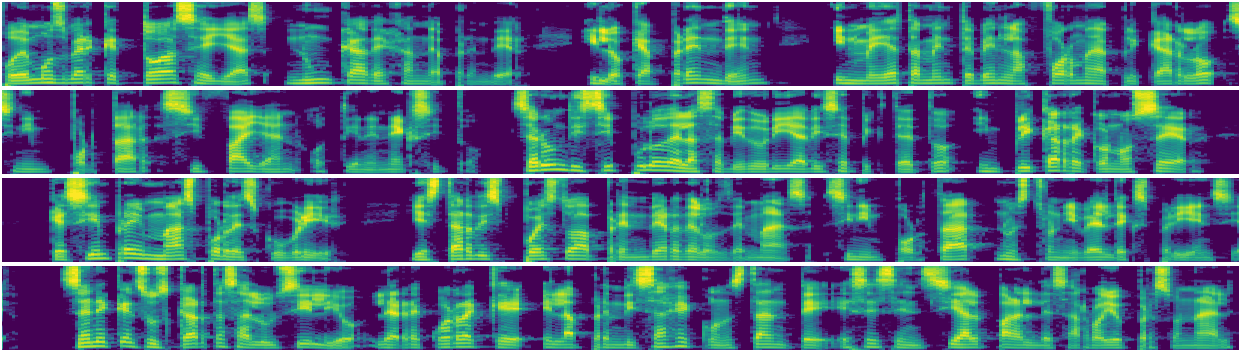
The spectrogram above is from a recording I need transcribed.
podemos ver que todas ellas nunca dejan de aprender y lo que aprenden inmediatamente ven la forma de aplicarlo sin importar si fallan o tienen éxito. Ser un discípulo de la sabiduría, dice Picteto, implica reconocer que siempre hay más por descubrir y estar dispuesto a aprender de los demás, sin importar nuestro nivel de experiencia. Seneca en sus cartas a Lucilio le recuerda que el aprendizaje constante es esencial para el desarrollo personal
